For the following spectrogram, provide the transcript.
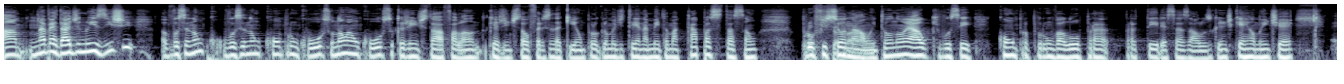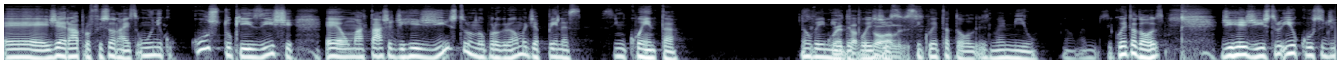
Ah, na verdade, não existe. Você não, você não compra um curso, não é um curso que a gente está falando, que a gente está oferecendo aqui. É um programa de treinamento, é uma capacitação profissional. profissional. Então, não é algo que você compra por um valor para ter essas aulas. O que a gente quer realmente é, é gerar profissionais. O único custo que existe é uma taxa de registro no programa de apenas 50. Não vem mil depois dólares. disso. 50 dólares, não é mil. Não, é 50 dólares de registro e o custo de,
